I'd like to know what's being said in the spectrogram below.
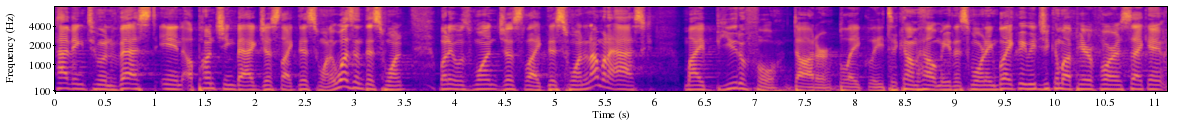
having to invest in a punching bag just like this one. It wasn't this one, but it was one just like this one. And I'm going to ask my beautiful daughter, Blakely, to come help me this morning. Blakely, would you come up here for a second?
